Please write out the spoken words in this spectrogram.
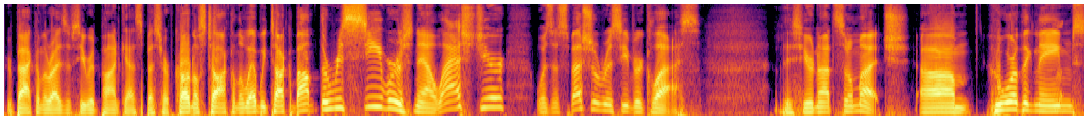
We're back on the Rise Up See Red podcast, best of Cardinals talk on the web. We talk about the receivers now. Last year was a special receiver class. This year, not so much. Um, who are the names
